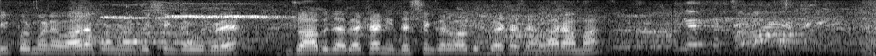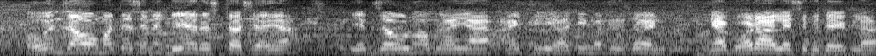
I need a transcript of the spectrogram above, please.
એ પ્રમાણે વારા પ્રમાણે દર્શન કરવું પડે. જો આ બધા બેઠા નહીં, દર્શન કરવા તો બેઠા છે વારામાં. ભવન જવા માટે છે ને બે રસ્તા છે અહીંયા. એક જવાનું આપણે અહીંયા અહીંથી હાથી માટે થઈને ત્યાં ઘોડા હાલે છે બધા એકલા.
